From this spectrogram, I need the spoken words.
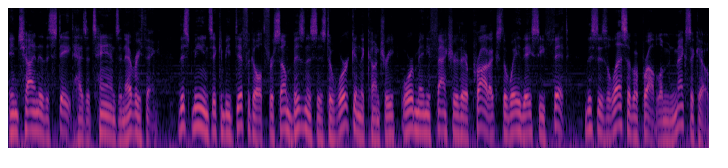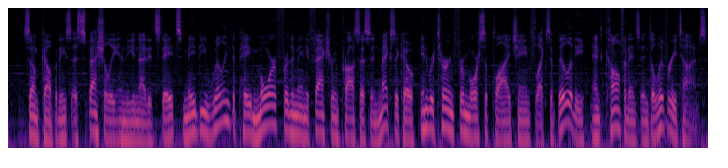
In China, the state has its hands in everything. This means it can be difficult for some businesses to work in the country or manufacture their products the way they see fit. This is less of a problem in Mexico. Some companies, especially in the United States, may be willing to pay more for the manufacturing process in Mexico in return for more supply chain flexibility and confidence in delivery times.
